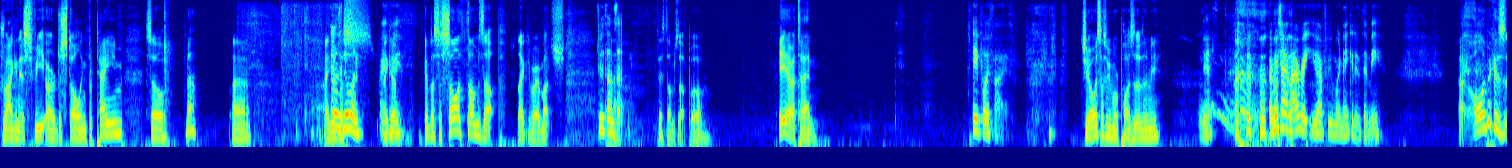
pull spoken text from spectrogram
dragging its feet or just stalling for time. So, no. Uh, I give was a good one. I, I agree. give, give this a solid thumbs up. Thank you very much. Two thumbs up. Two thumbs up. Oh. 8 out of 10. 8.5. Do you always have to be more positive than me? Yes. Every time I rate, you have to be more negative than me. Uh, only because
